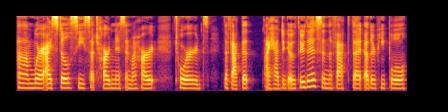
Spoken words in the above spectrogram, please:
um, where I still see such hardness in my heart towards the fact that I had to go through this and the fact that other people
